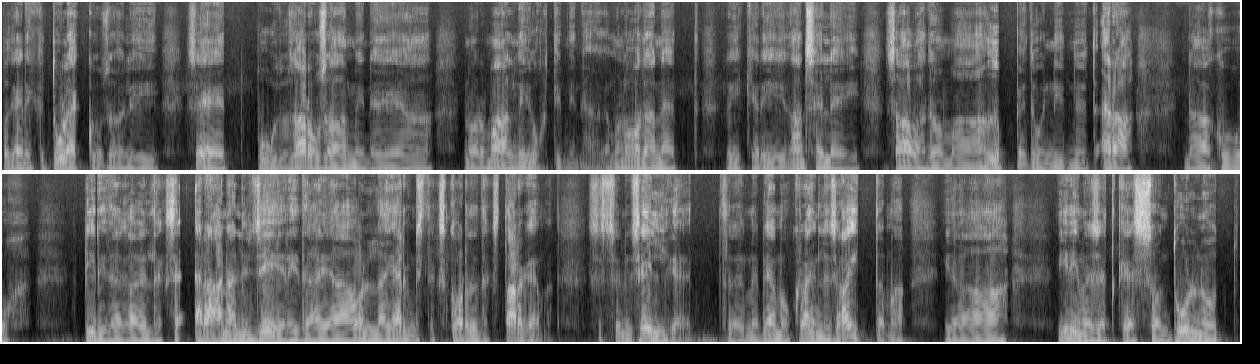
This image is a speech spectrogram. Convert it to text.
põgenike tulekus oli see, et puudus arusaamine ja normaalne juhtimine, aga ma loodan, et riik ja Riigikantselei saavad oma õppetunnid nüüd ära nagu piiri taga öeldakse, ära analüseerida ja olla järgmisteks kordadeks targemad. sest see on ju selge, et me peame ukrainlasi aitama ja inimesed, kes on tulnud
